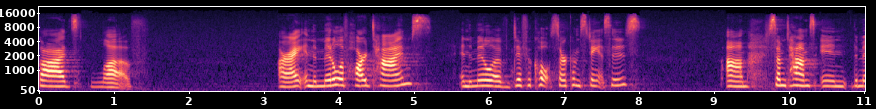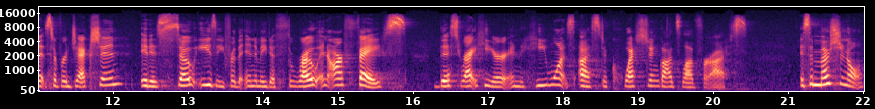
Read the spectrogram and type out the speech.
God's love. All right? In the middle of hard times, in the middle of difficult circumstances, um, sometimes in the midst of rejection, it is so easy for the enemy to throw in our face this right here, and he wants us to question God's love for us. It's emotional,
